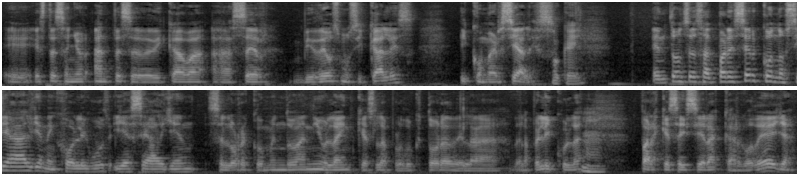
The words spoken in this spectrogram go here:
Eh, este señor antes se dedicaba a hacer videos musicales y comerciales. Ok. Entonces, al parecer conocía a alguien en Hollywood y ese alguien se lo recomendó a New Line, que es la productora de la, de la película, para que se hiciera cargo de ella.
